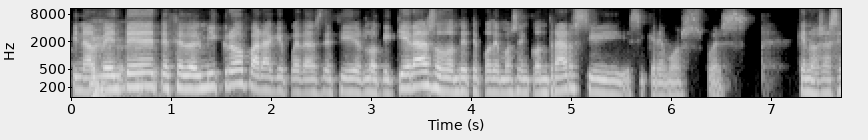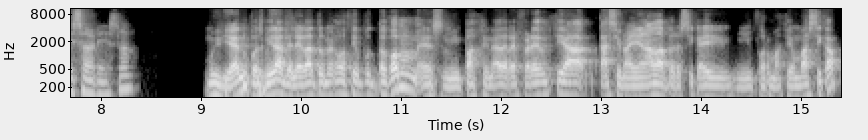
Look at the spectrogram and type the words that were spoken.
Finalmente te cedo el micro para que puedas decir lo que quieras o dónde te podemos encontrar si, si queremos pues, que nos asesores, ¿no? Muy bien, pues mira, delegatunegocio.com es mi página de referencia. Casi no hay nada, pero sí que hay información básica.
